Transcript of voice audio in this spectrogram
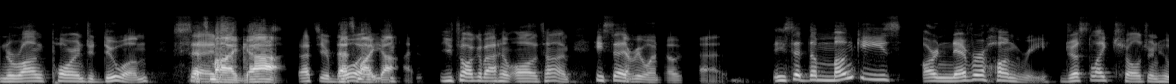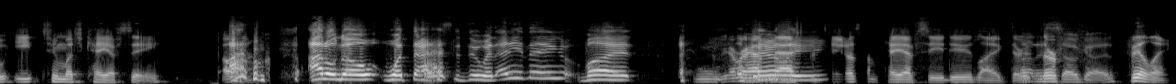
Narang Poranduduam, said That's my guy. that's your boy. That's my You- guy. You, talk about him all the time. He said Everyone knows that. He said the monkeys are never hungry, just like children who eat too much KFC. Oh. I Oh, don't, I don't know what that has to do with anything, but you ever have mashed potatoes from KFC, dude? Like they're oh, they're so good. filling,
